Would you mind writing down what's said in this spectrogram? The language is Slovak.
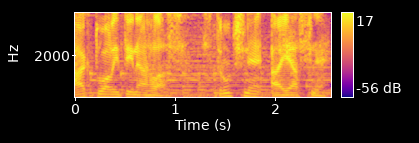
Aktuality na hlas. Stručne a jasne.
